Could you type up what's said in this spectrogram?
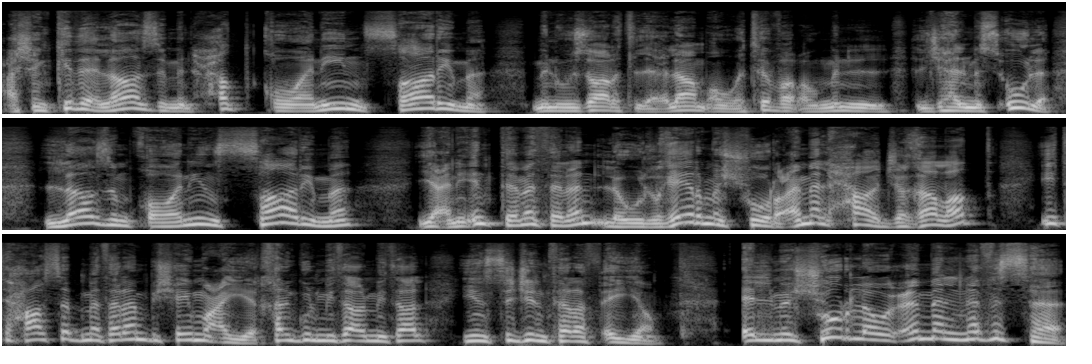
عشان كذا لازم نحط قوانين صارمة من وزارة الإعلام أو وات أو من الجهة المسؤولة. لازم قوانين صارمة. يعني أنت مثلا لو الغير مشهور عمل حاجة غلط يتحاسب مثلا بشيء معين. خلينا نقول مثال مثال ينسجن ثلاث أيام. المشهور لو عمل نفسها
